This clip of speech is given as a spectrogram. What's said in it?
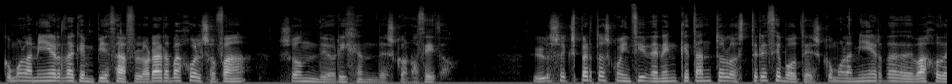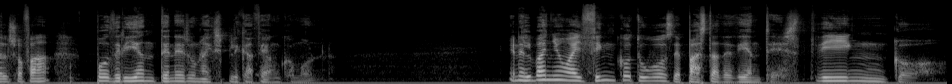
como la mierda que empieza a aflorar bajo el sofá, son de origen desconocido. Los expertos coinciden en que tanto los trece botes como la mierda de debajo del sofá podrían tener una explicación común. En el baño hay cinco tubos de pasta de dientes. Cinco.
